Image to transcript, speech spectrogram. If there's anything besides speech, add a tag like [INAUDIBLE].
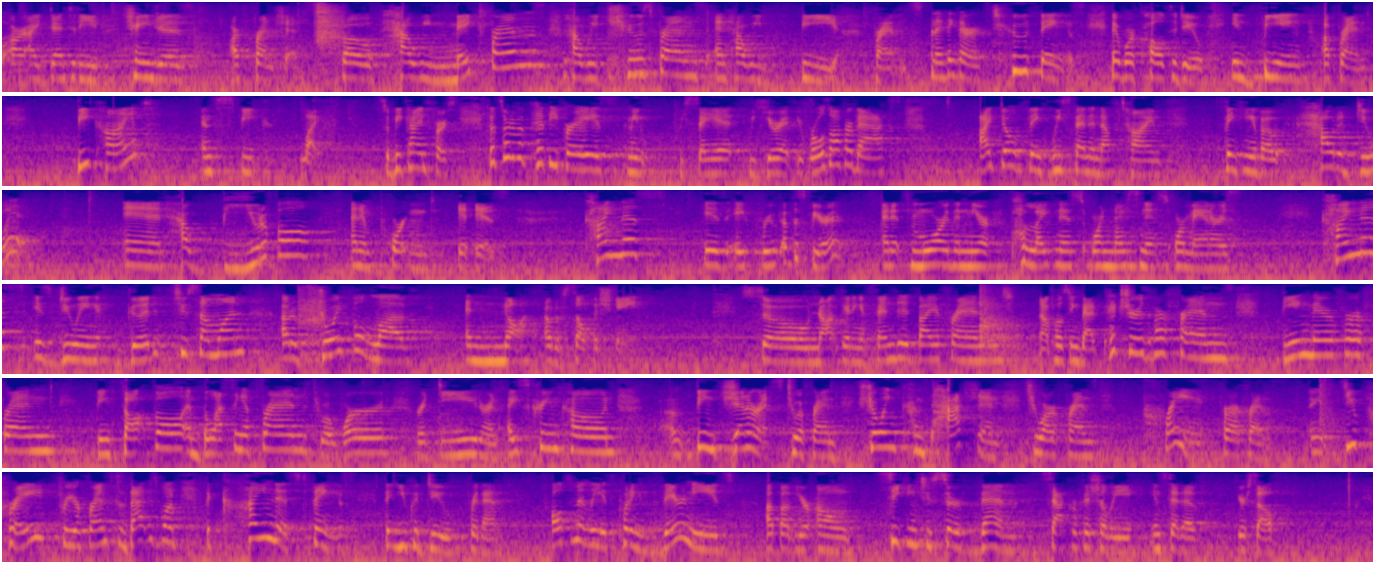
our identity changes our friendships. Both how we make friends, how we choose friends, and how we be friends. And I think there are two things that we're called to do in being a friend be kind and speak life. So be kind first. That's sort of a pithy phrase. I mean, we say it, we hear it, it rolls off our backs. I don't think we spend enough time thinking about how to do it and how beautiful and important it is. Kindness is a fruit of the Spirit, and it's more than mere politeness or niceness or manners. Kindness is doing good to someone out of joyful love and not out of selfish gain. So, not getting offended by a friend, not posting bad pictures of our friends, being there for a friend, being thoughtful and blessing a friend through a word or a deed or an ice cream cone, um, being generous to a friend, showing compassion to our friends, praying for our friends. I mean, do you pray for your friends? Because that is one of the kindest things that you could do for them. Ultimately, it's putting their needs above your own, seeking to serve them sacrificially instead of yourself.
